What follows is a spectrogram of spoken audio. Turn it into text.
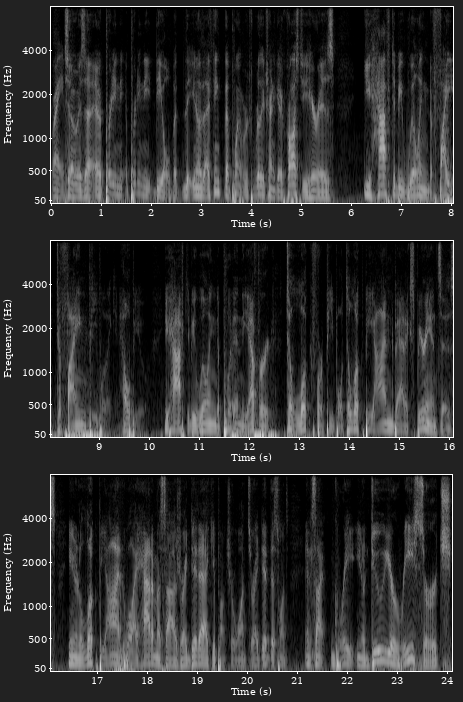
Right. So it was a, a pretty a pretty neat deal. But the, you know, I think the point we're really trying to get across to you here is you have to be willing to fight to find people that can help you. You have to be willing to put in the effort to look for people, to look beyond bad experiences. You know, to look beyond. Well, I had a massage, or I did acupuncture once, or I did this once, and it's not great. You know, do your research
